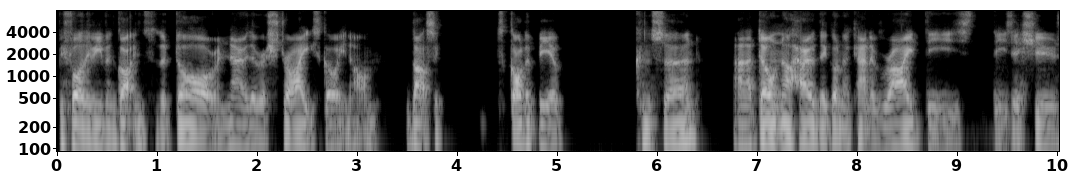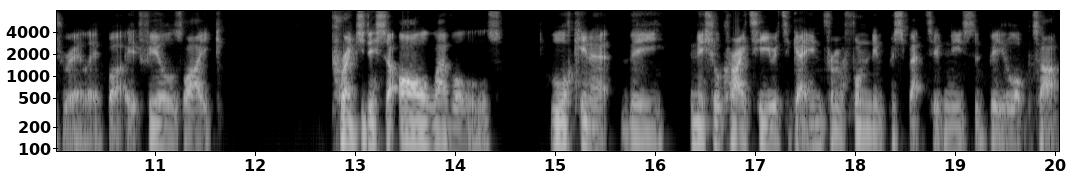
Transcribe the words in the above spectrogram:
before they've even got into the door, and now there are strikes going on. That's a, it's got to be a concern, and I don't know how they're going to kind of ride these these issues really, but it feels like prejudice at all levels, looking at the initial criteria to get in from a funding perspective needs to be looked at.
